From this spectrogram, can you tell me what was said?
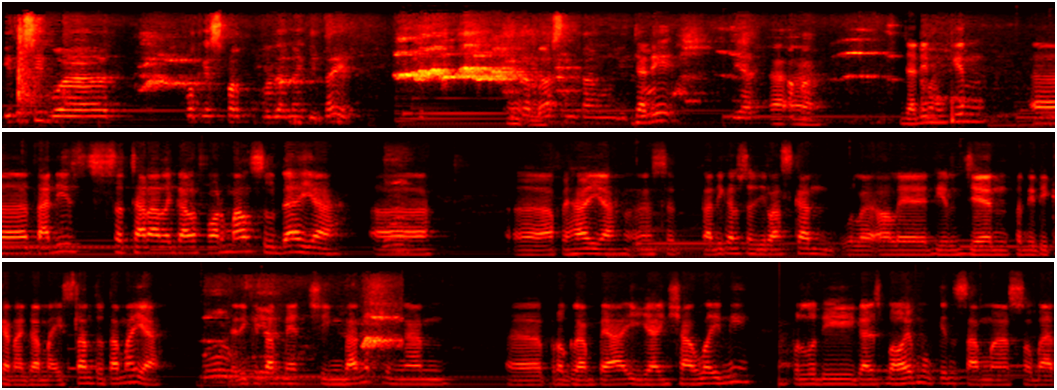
itu sih buat podcast perdana kita ya. Kita bahas tentang itu. Jadi ya uh, apa? jadi apa? mungkin uh, tadi secara legal formal sudah ya uh, uh, APH ya uh, tadi kan sudah dijelaskan oleh oleh Dirjen Pendidikan Agama Islam terutama ya. Oh, jadi kita iya. matching banget dengan uh, program PAI ya. Insya Allah ini perlu digarisbawahi mungkin sama sobat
